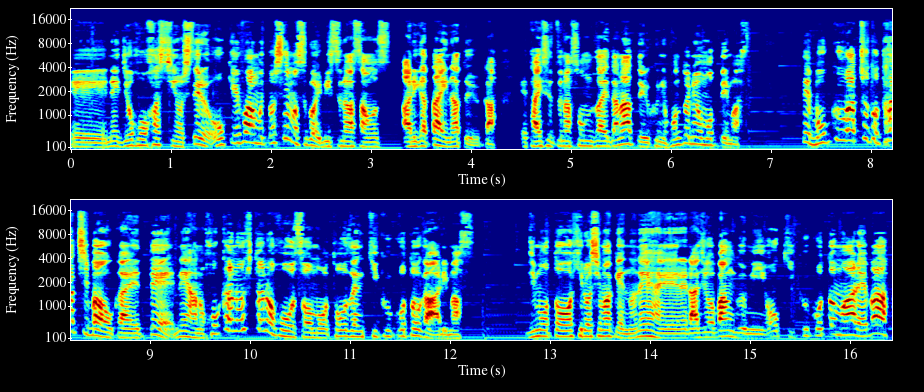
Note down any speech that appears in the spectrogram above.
えー、ね、情報発信をしてる OK ファームとしてもすごいリスナーさんをありがたいなというか、大切な存在だなというふうに本当に思っています。で、僕はちょっと立場を変えて、ね、あの、他の人の放送も当然聞くことがあります。地元広島県のね、えー、ラジオ番組を聞くこともあれば、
